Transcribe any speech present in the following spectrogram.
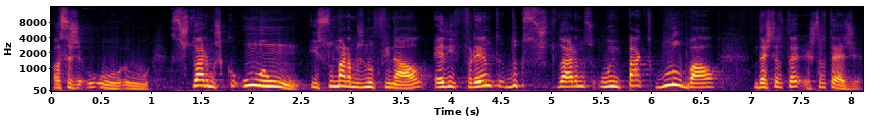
ou seja, o, o, se estudarmos um a um e somarmos no final, é diferente do que se estudarmos o impacto global da estratégia.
